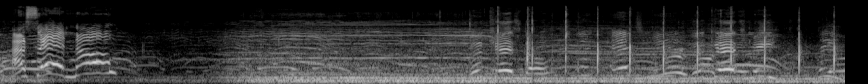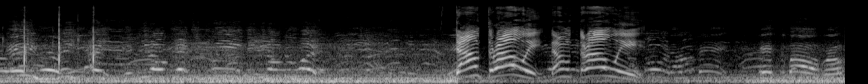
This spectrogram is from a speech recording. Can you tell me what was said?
I said no. Good catch, though. Good catch, me. Hey, hey, hey, hey, if you don't catch it clean, then you don't do what? Don't throw it. Don't throw it. Catch the ball, bro.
